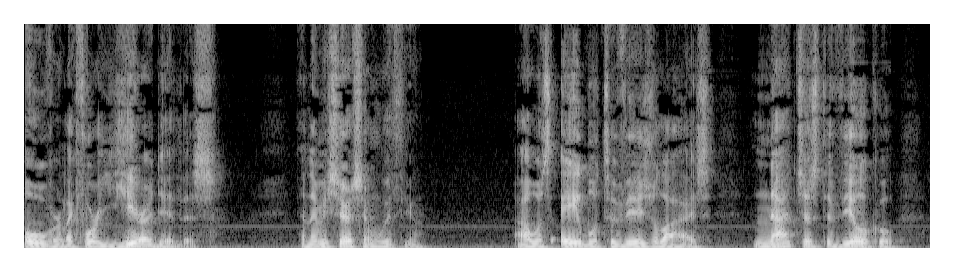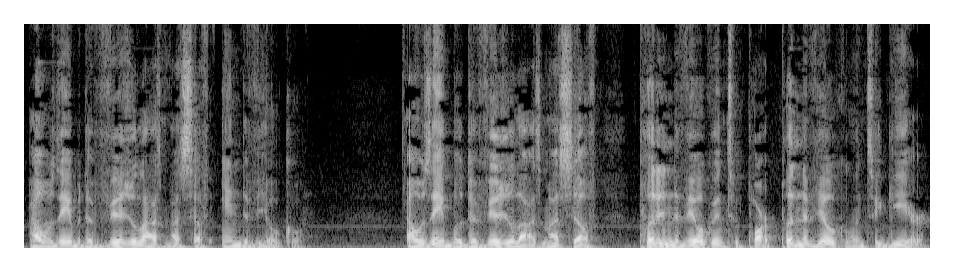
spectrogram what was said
over. Like for a year, I did this. And let me share something with you. I was able to visualize not just the vehicle, I was able to visualize myself in the vehicle. I was able to visualize myself putting the vehicle into park, putting the vehicle into gear.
